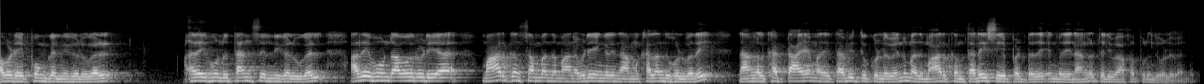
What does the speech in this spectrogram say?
அவருடைய பொங்கல் நிகழ்வுகள் அதே போன்று தன்செல் நிகழ்வுகள் அதே போன்று அவருடைய மார்க்கம் சம்பந்தமான விடயங்களில் நாம் கலந்து கொள்வதை நாங்கள் கட்டாயம் அதை தவிர்த்து கொள்ள வேண்டும். அது மார்க்கம் தடை செய்யப்பட்டது என்பதை நாங்கள் தெளிவாக புரிந்து கொள்ள வேண்டும்.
